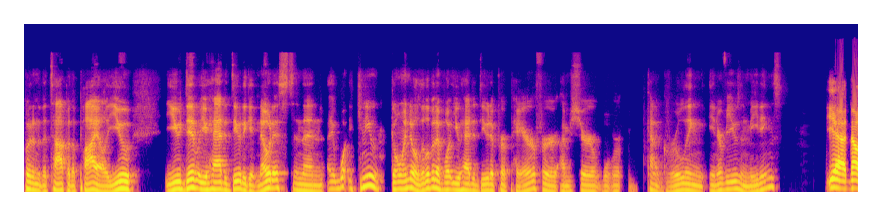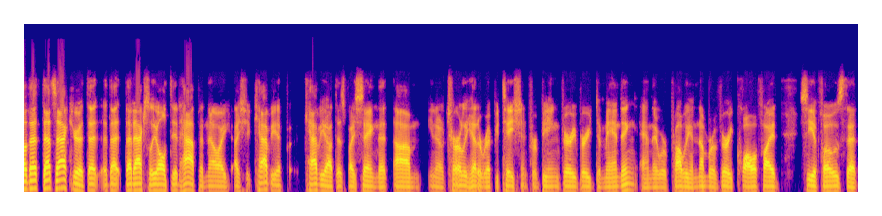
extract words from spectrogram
put him to the top of the pile. You you did what you had to do to get noticed, and then eh, what? Can you go into a little bit of what you had to do to prepare for? I'm sure what were kind of grueling interviews and meetings. Yeah, no, that that's accurate. That that that actually all did happen. Now, I, I should caveat caveat this by saying that um, you know Charlie had a reputation for being very very demanding, and there were probably a number of very qualified CFOs that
